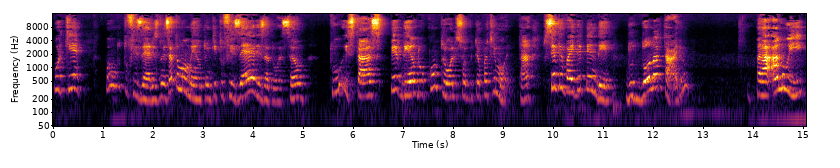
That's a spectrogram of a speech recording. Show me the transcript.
Porque quando tu fizeres, no exato momento em que tu fizeres a doação, tu estás perdendo o controle sobre o teu patrimônio, tá? Sempre vai depender do donatário para anuir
